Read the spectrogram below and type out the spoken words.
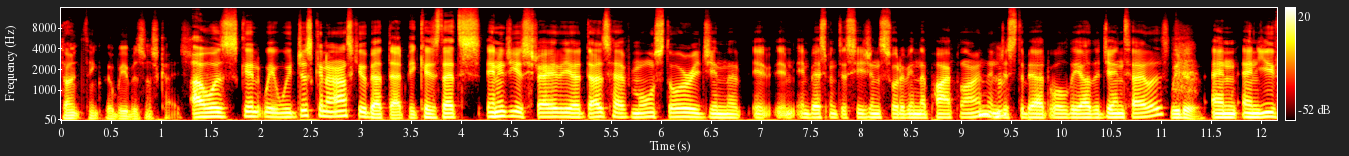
don't think there'll be a business case. I was going. We we're just going to ask you about that because that's Energy Australia does have more storage in the in investment decisions, sort of in the pipeline, than Mhm. just about all the other gentailers. we do. And and you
